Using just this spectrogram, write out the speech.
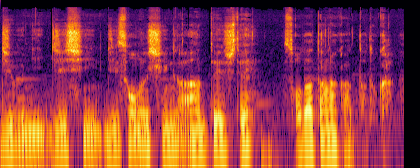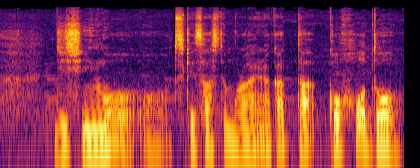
自分に自信自尊心が安定して育たなかったとか自信をつけさせてもらえなかった子ほど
